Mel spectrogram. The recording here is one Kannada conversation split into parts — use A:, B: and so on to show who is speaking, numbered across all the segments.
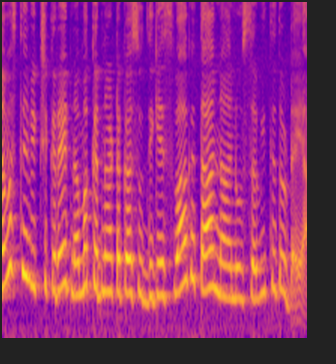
A: ನಮಸ್ತೆ ವೀಕ್ಷಕರೇ ನಮ್ಮ ಕರ್ನಾಟಕ ಸುದ್ದಿಗೆ ಸ್ವಾಗತ ನಾನು ಸವಿತಾ ದೊಡ್ಡಯ್ಯ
